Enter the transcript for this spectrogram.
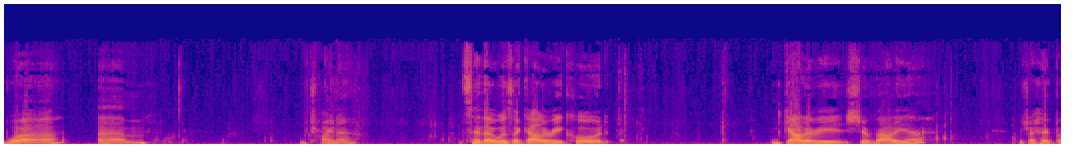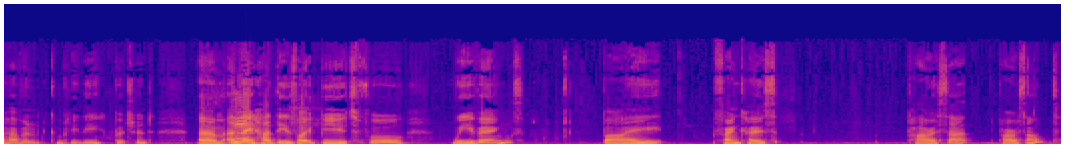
were um, I'm trying to. So there was a gallery called Gallery Chevalier, which I hope I haven't completely butchered. Um, and they had these like beautiful weavings by Francos Parasat. Parasant?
